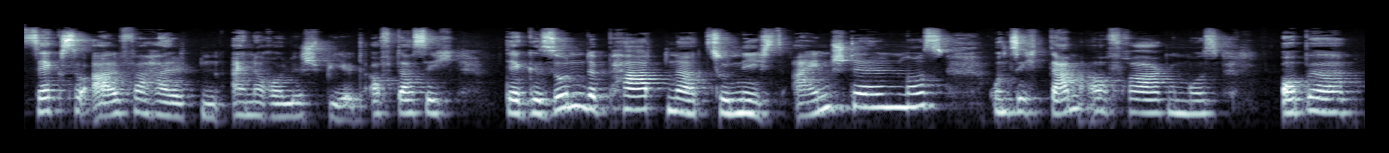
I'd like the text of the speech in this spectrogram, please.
Sexualverhalten eine Rolle spielt, auf das ich der gesunde Partner zunächst einstellen muss und sich dann auch fragen muss, ob er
